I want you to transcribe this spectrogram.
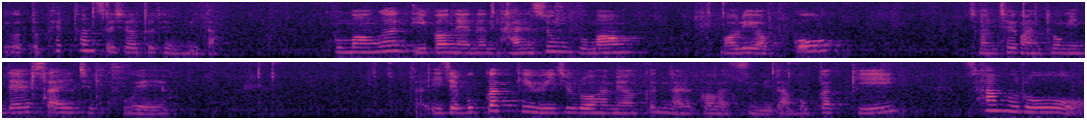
이것도 패턴 쓰셔도 됩니다. 구멍은 이번에는 단순 구멍 머리 없고 전체 관통인데 사이즈 9예요. 자, 이제 목깎기 위주로 하면 끝날 것 같습니다. 목깎기 3으로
